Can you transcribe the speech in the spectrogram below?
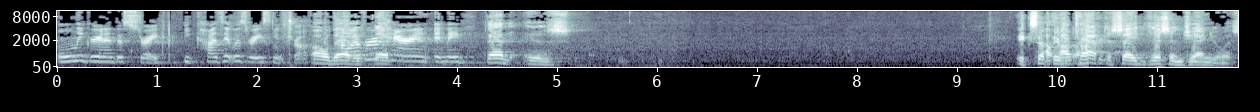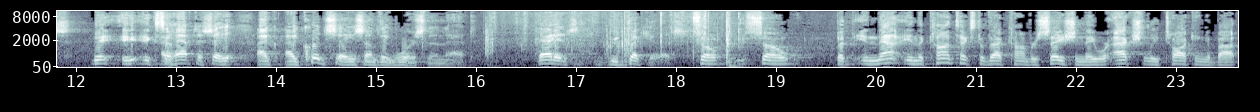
only granted this strike because it was race neutral. Oh, that- However that- apparent it may That is, Except they were I'll have to say disingenuous. they- e- I except, have to say, I, I could say something worse than that. That is ridiculous. so, so, but in that, in the context of that conversation, they were actually talking about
